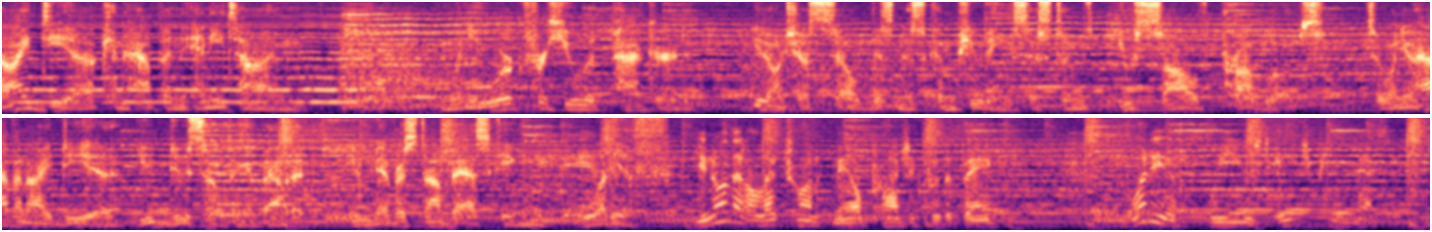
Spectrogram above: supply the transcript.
idea can happen anytime. When you work for Hewlett Packard, you don't just sell business computing systems, you solve problems. So when you have an idea, you do something about it. You never stop asking, what if? You know that electronic mail project for the bank? What if we used HP Message?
